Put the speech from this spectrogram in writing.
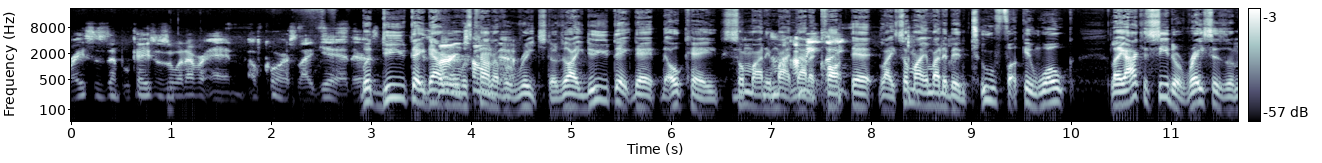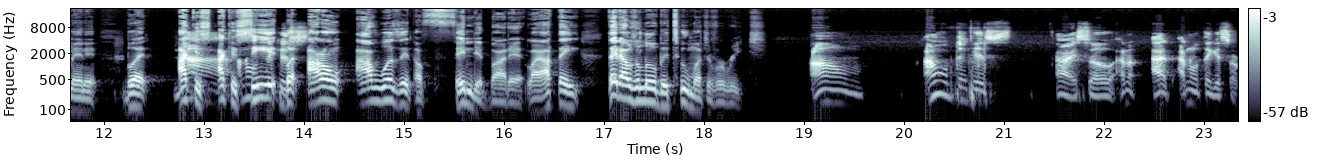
racist implications or whatever, and of course, like, yeah. But do you think that one was kind of a reach though? Like, do you think that okay, somebody Nah, might I not mean, have caught like- that? Like, somebody might have been too fucking woke. Like, I can see the racism in it, but I can I can I see it, but I don't. I wasn't offended by that. Like, I think think that was a little bit too much of a reach. Um, I don't think it's all right. So I don't. I, I don't think it's a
